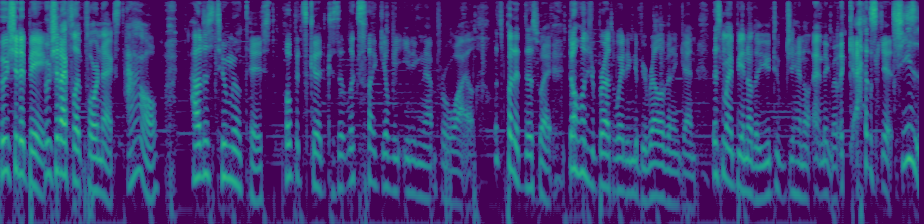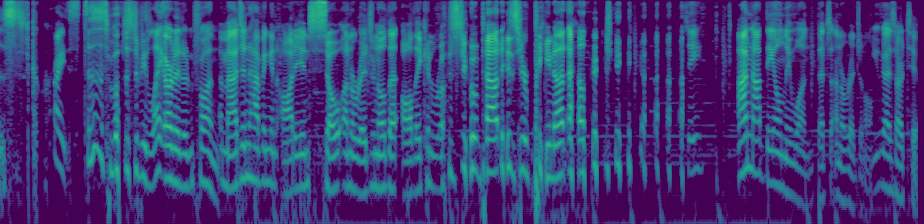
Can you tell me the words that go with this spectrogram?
Who should it be? Who should I flip for next? Ow. How does two mil taste? Hope it's good because it looks like you'll be eating that for a while. Let's put it this way don't hold your breath waiting to be relevant again. This might be another YouTube channel ending with a casket. Jesus Christ. This is supposed to be lighthearted and fun. Imagine having an audience so unoriginal that all they can roast you about is your peanut allergy. See? I'm not the only one that's unoriginal. You guys are too.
